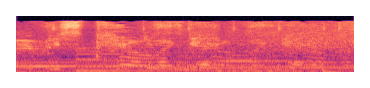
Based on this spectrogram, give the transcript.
He's killing it.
